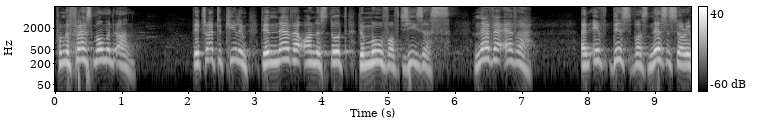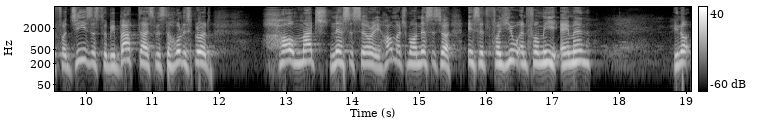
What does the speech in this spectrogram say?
from the first moment on. They tried to kill him. They never understood the move of Jesus. Never, ever. And if this was necessary for Jesus to be baptized with the Holy Spirit, how much necessary, how much more necessary is it for you and for me? Amen? You know,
